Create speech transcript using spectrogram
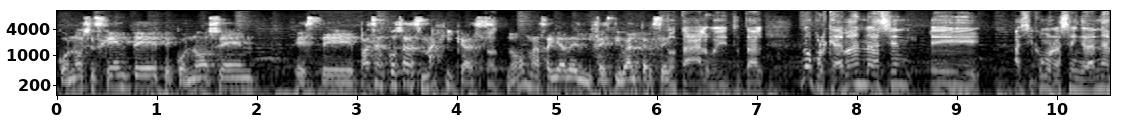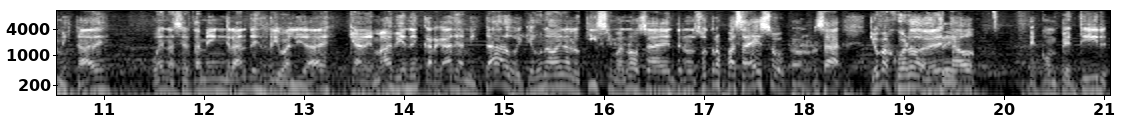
conoces gente, te conocen, este, pasan cosas mágicas, ¿no? Más allá del festival per se. Total, güey, total. No, porque además nacen, eh, así como nacen grandes amistades, pueden hacer también grandes rivalidades que además vienen cargadas de amistad, güey, que es una vaina loquísima, ¿no? O sea, entre nosotros pasa eso, cabrón. O sea, yo me acuerdo de haber Sí. estado, de competir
